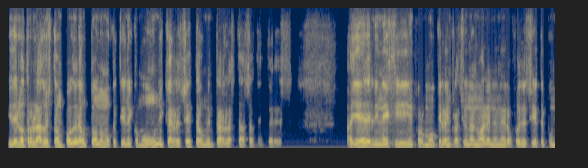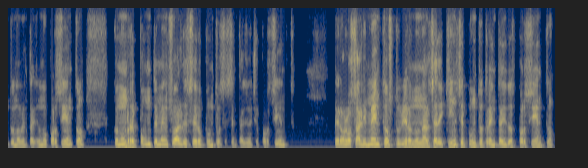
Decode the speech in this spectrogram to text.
y del otro lado está un poder autónomo que tiene como única receta aumentar las tasas de interés. Ayer el INEGI informó que la inflación anual en enero fue de 7.91%, con un repunte mensual de 0.68%. Pero los alimentos tuvieron un alza de 15.32%.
